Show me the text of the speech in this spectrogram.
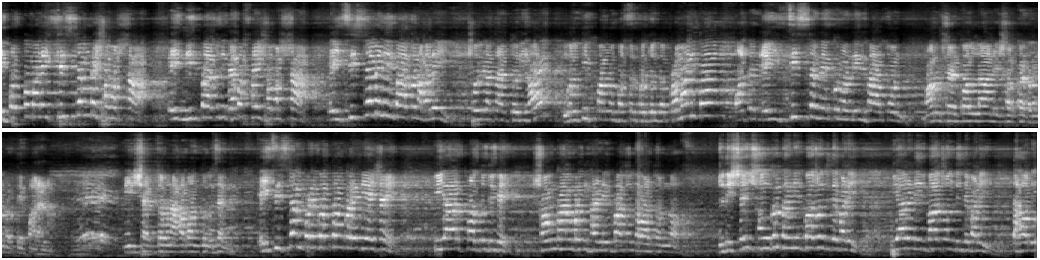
এই বর্তমান এই সিস্টেমের সমস্যা, এই নির্বাচনী ব্যবস্থায় সমস্যা, এই সিস্টেমে নির্বাচন হলেই স্বৈরাচার তৈরি হয় গত তিপ্পান্ন বছর পর্যন্ত প্রমাণিত অর্থাৎ এই সিস্টেমে কোন নির্বাচন মানুষের কল্যাণে সরকার গ্রহণ করতে পারে না। সাহেব চরণ আহ্বান তুলেছেন। এই সিস্টেম পরিবর্তন করে দিয়ে এসে পিআর পদ্ধতিতে সংখ্যানুপাতিক নির্বাচন দেওয়ার জন্য যদি সেই সংখ্যা নির্বাচন দিতে পারি পিআর নির্বাচন দিতে পারি, তাহলে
